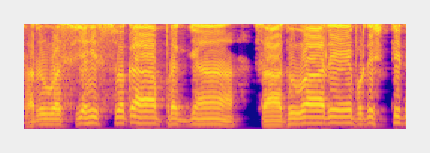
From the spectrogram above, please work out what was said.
సర్వస్య హి స్వకా ప్రజ్ఞ సాధువాదే ప్రతిష్ఠిత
